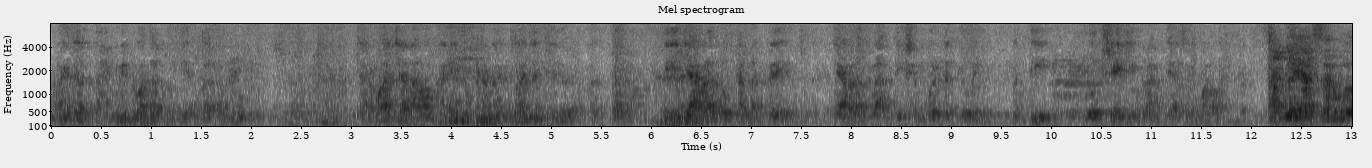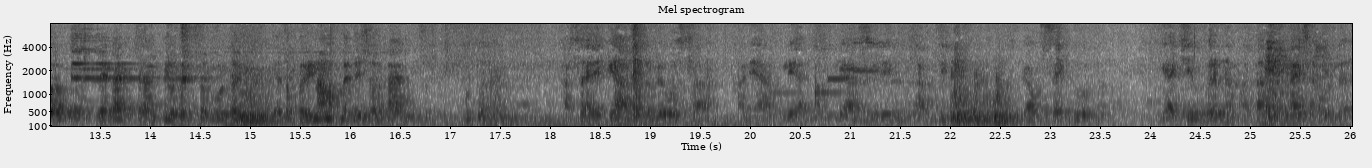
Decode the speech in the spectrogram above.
फायदा धार्मिक वादातून घेतला जातो धर्माच्या नावाखाली लोकांना विभाजन केलं जातं. ते ज्यावेळेला लोकांना कळेल त्यावेळेला क्रांती शंभर टक्के होईल. पण ती लोकशाहीची क्रांती असं मला वाटतं. आपल्या या सर्व जे काय क्रांती होत्याचं होत आहे याचा परिणाम आपल्या देशावर काय होतो ना. असं आहे की अर्थव्यवस्था आणि आपल्या आपल्या असलेले आर्थिक धोरण व्यावसायिक धोरण याचे परिणाम. आता आपण काय सांगितलं?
